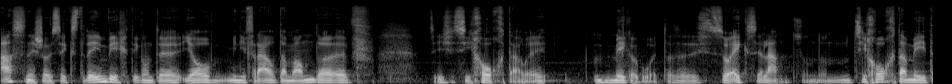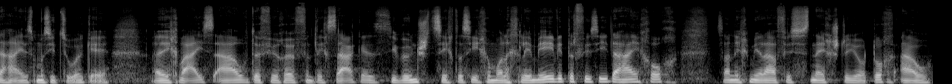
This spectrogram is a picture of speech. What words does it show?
Essen ist uns extrem wichtig und äh, ja, meine Frau Amanda, äh, sie, sie kocht auch äh, mega gut. Also es ist so exzellent. Und, und, sie kocht auch mehr daheim, das muss ich zugeben. Äh, ich weiß auch, dafür öffentlich sagen, sie wünscht sich, dass ich einmal ein bisschen mehr wieder für sie daheim koche. Das habe ich mir auch für das nächste Jahr doch auch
